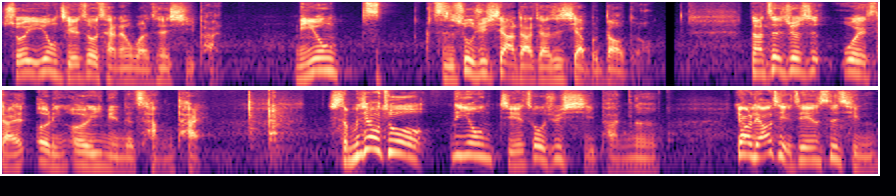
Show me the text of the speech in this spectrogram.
所以用节奏才能完成洗盘，你用指指数去吓大家是吓不到的哦。那这就是未来二零二一年的常态。什么叫做利用节奏去洗盘呢？要了解这件事情，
